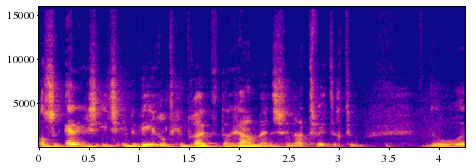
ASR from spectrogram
als er ergens iets in de wereld gebruikt, dan gaan mensen naar Twitter toe. Ik bedoel,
